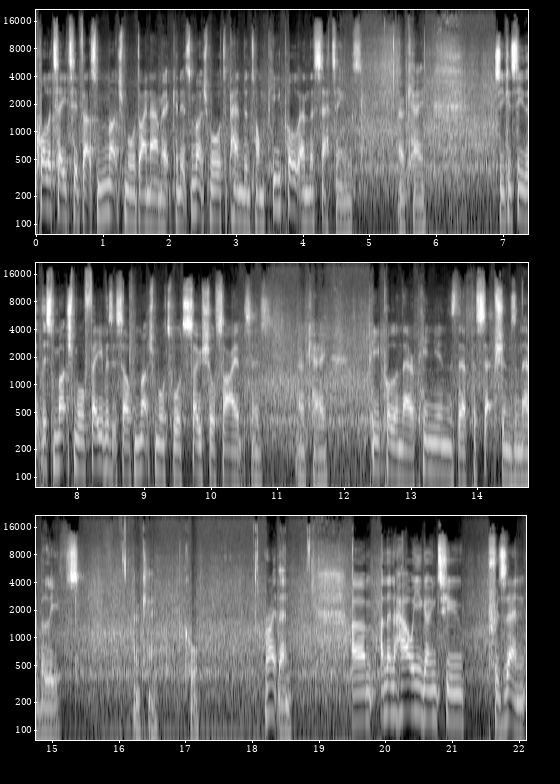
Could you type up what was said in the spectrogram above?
Qualitative, that's much more dynamic and it's much more dependent on people and the settings. Okay. So you can see that this much more favours itself much more towards social sciences. Okay. People and their opinions, their perceptions and their beliefs. Okay, cool. Right then. Um, and then how are you going to present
